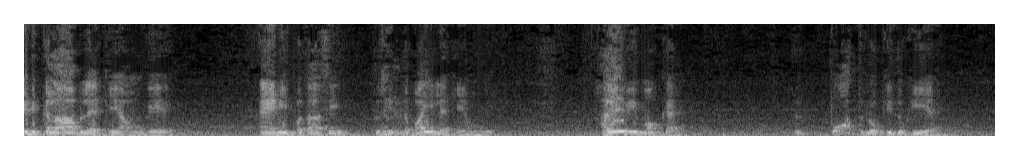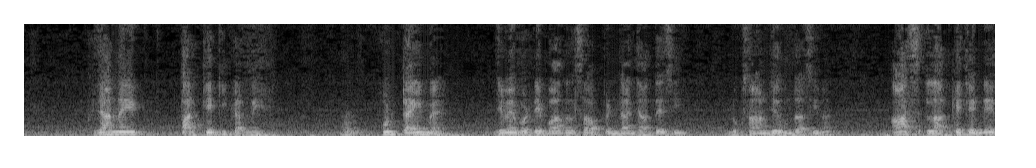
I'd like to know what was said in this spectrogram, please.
ਇਨਕਲਾਬ ਲੈ ਕੇ ਆਉਂਗੇ, ਐ ਨਹੀਂ ਪਤਾ ਸੀ ਤੁਸੀਂ ਤਬਾਹੀ ਲੈ ਕੇ ਆਉਂਗੇ। ਹਲੇ ਵੀ ਮੌਕਾ ਹੈ। ਬਹੁਤ ਲੋਕੀ ਦੁਖੀ ਹੈ। ਖਜ਼ਾਨੇ ਭਰ ਕੇ ਕੀ ਕਰਨੇ ਹੁਣ ਟਾਈਮ ਹੈ। ਜਿਵੇਂ ਵੱਡੇ ਬਾਦਲ ਸਾਹਿਬ ਪਿੰਡਾਂ ਜਾਂਦੇ ਸੀ ਨੁਕਸਾਨ ਜੇ ਹੁੰਦਾ ਸੀ ਨਾ ਆਸ ਇਲਾਕੇ ਚ ਇੰਨੇ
